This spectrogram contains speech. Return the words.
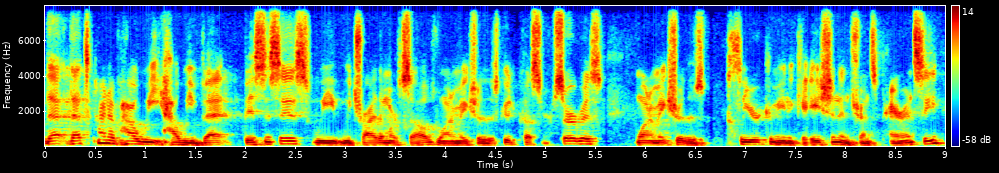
that that's kind of how we how we vet businesses. We we try them ourselves. We want to make sure there's good customer service. We want to make sure there's clear communication and transparency,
